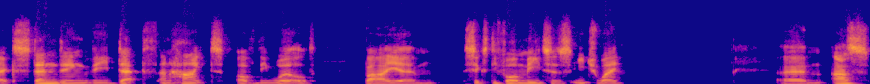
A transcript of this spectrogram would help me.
extending the depth and height of the world by um, 64 meters each way. Um, as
